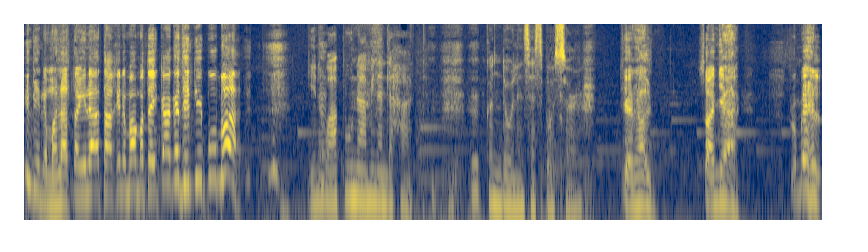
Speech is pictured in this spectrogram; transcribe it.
Hindi naman lahat ng inaatake na mamatay kagad, hindi po ba? Ginawa po namin ang lahat. Condolences po, sir. Gerald, Sanya, Romel,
